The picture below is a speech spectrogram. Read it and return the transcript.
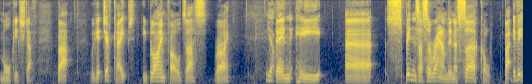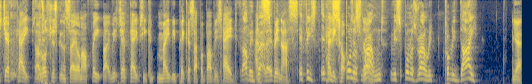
mortgage stuff. But we get Geoff Capes. He blindfolds us, right? Yeah. Then he uh, spins us around in a circle. But if it's Geoff Capes, I was just going to say on our feet. But if it's Geoff Capes, he could maybe pick us up above his head That'll be and better. spin us. If he's if he helicopter spun us style. round, if he spun us round, we'd probably die. Yeah.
